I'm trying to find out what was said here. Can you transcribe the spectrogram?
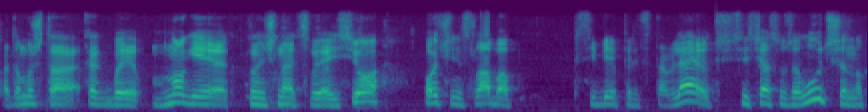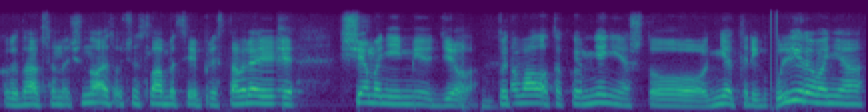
Потому что как бы многие, кто начинает свое ICO, очень слабо себе представляют, сейчас уже лучше, но когда все начиналось, очень слабо себе представляли, с чем они имеют дело. Бытовало такое мнение, что нет регулирования,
